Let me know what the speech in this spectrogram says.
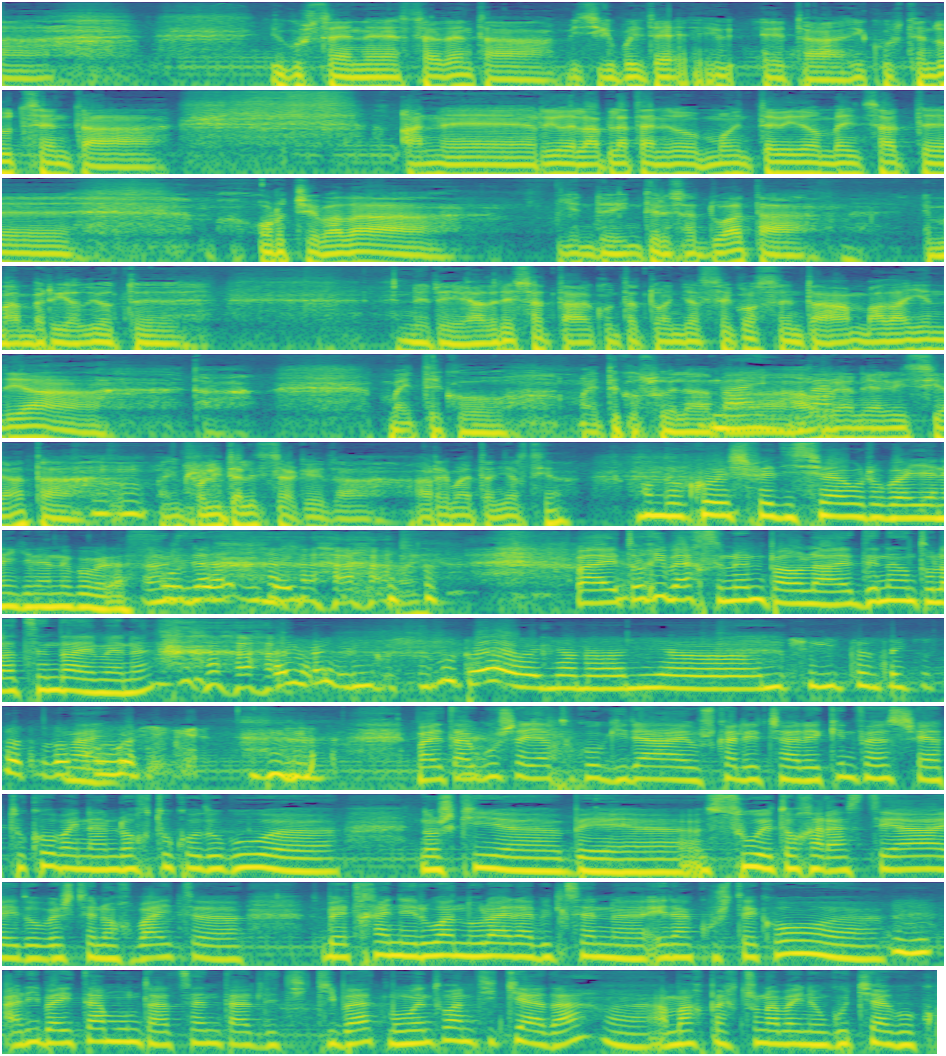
ikusten ez den eta biziki eta ikusten dut zen eta han e, Rio de la Plata edo Montevideo behintzat e, hortxe bada jende interesatua eta eman berria diot e, nire adresa eta kontatuan jatzeko zen eta han bada jendea eta maiteko, maiteko zuela Bai, ba, ba. aurrean egizia eta bai, politalitzak eta harremaetan jartzia. Ondoko espedizioa Uruguayan eginen dugu beraz. ba, etorri behar zuen, Paula, dena antolatzen da hemen, eh? Bai, bai, nik uste dut, eh, baina ni uh, Bai. bai. Ba, eta gu saiatuko gira Euskal Etxarekin, faz, saiatuko, baina lortuko dugu eh, noski eh, be, eh, zu eto jaraztea edo beste norbait uh, be traineruan nola erabiltzen eh, erakusteko uh, ari baita muntatzen talde tiki bat, momentuan tikia da uh, amar pertsona baino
